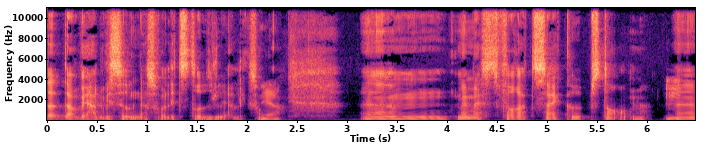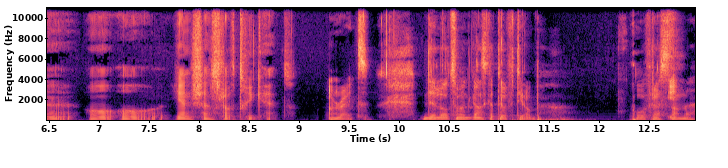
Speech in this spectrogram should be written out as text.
där, där vi hade vissa unga som var lite struliga liksom. Ja. Ehm, men mest för att säkra upp stan. Mm. eh, och, och ge en känsla av trygghet. All right. Det låter som ett ganska tufft jobb. Påfrestande.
